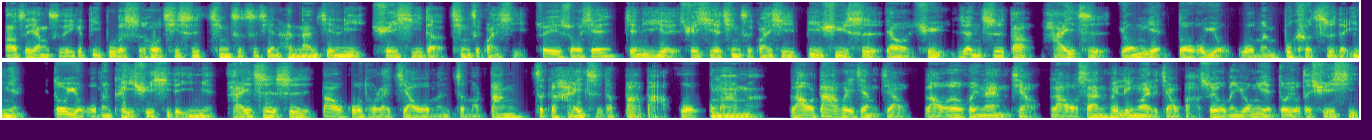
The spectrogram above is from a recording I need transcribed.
到这样子的一个地步的时候，其实亲子之间很难建立学习的亲子关系。所以首先建立也学习的亲子关系，必须是要去认知到孩子永远都有我们不可知的一面。都有我们可以学习的一面。孩子是倒过头来教我们怎么当这个孩子的爸爸或妈妈。老大会这样教，老二会那样教，老三会另外的教法。所以，我们永远都有的学习。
